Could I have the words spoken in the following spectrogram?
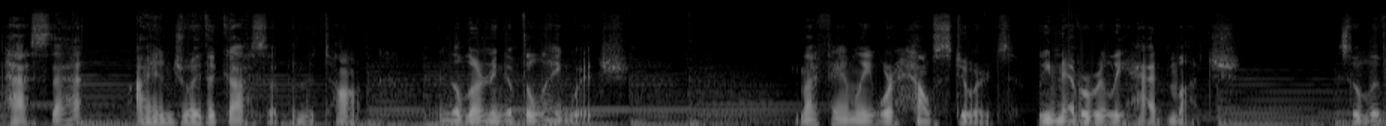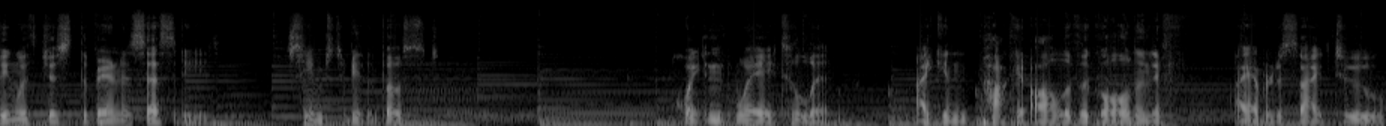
Past that, I enjoy the gossip and the talk and the learning of the language. My family were house stewards. We never really had much. So living with just the bare necessities seems to be the most poignant way to live. I can pocket all of the gold, and if I ever decide to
